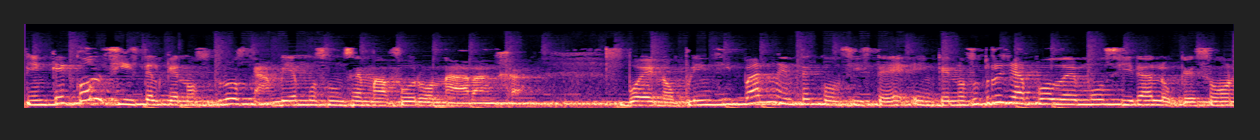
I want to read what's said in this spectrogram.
¿En qué consiste el que nosotros cambiemos un semáforo naranja? Bueno, principalmente consiste en que nosotros ya podemos ir a lo que son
